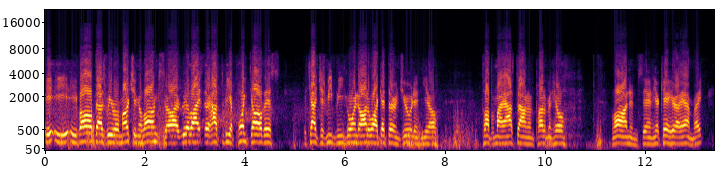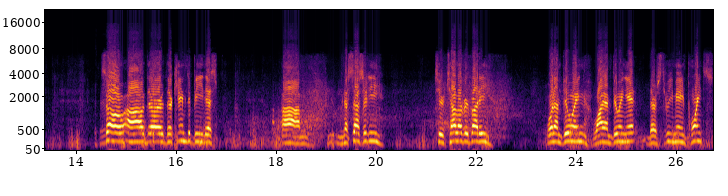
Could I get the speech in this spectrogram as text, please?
e- e- evolved as we were marching along. So I realized there has to be a point to all this. It can't just be me going to Ottawa, get there in June, and, you know, plumping my ass down on Parliament Hill lawn and saying, okay, here I am, right? So uh, there, there came to be this um, necessity to tell everybody what I'm doing, why I'm doing it. There's three main points.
